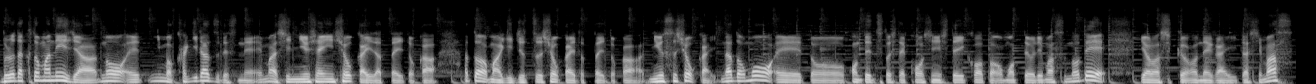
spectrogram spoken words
プロダクトマネージャーのえにも限らずですね、まあ、新入社員紹介だったりとか、あとはまあ技術紹介だったりとか、ニュース紹介なども、え、ー、と、コンテンツとして更新していこうと思っておりますので、よろしくお願いいたします。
